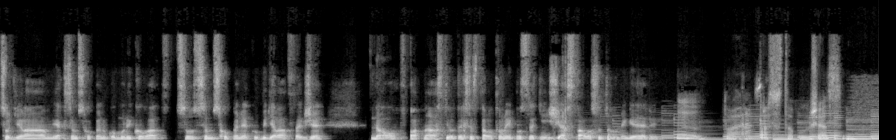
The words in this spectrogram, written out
co dělám, jak jsem schopen komunikovat, co jsem schopen jakoby dělat, takže No, v 15 letech se stalo to nejpodstatnější a stalo se to v Nigérii. Hmm, to je naprosto úžasné.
